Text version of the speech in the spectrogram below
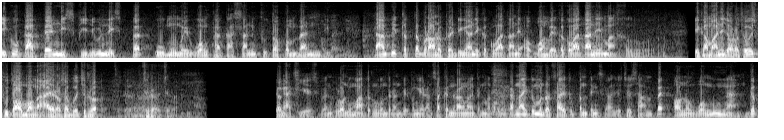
iku kabeh nisbi nisbat umume wong bakasan butuh pembanding tapi tetap orang bandingan kekuatannya Allah mbek kekuatannya makhluk. Ya kamane cara Jawa butuh omong ae rasa mbok jerok jerok jerok ya ngaji ya sebenarnya kalau nu matur nuwun tenan mbek pangeran. Saged nerangno enten matur. Karena itu menurut saya itu penting sekali. Aja sampai ana wong nganggep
